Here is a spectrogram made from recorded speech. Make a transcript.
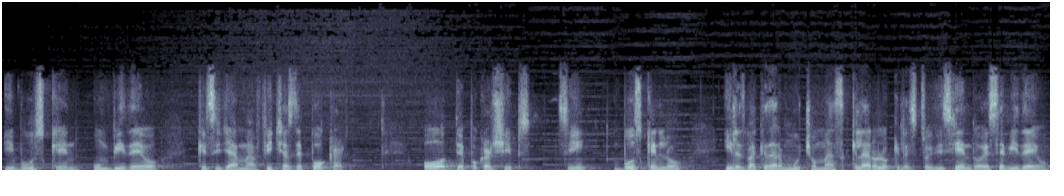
y busquen un video que se llama Fichas de Póker o de Poker Chips, ¿sí? Búsquenlo y les va a quedar mucho más claro lo que les estoy diciendo. Ese video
